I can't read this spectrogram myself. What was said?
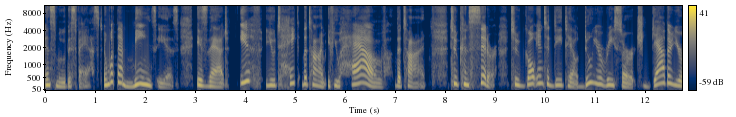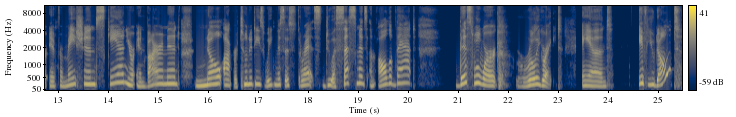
and smooth is fast. And what that means is, is that if you take the time, if you have the time to consider, to go into detail, do your research, gather your information, scan your environment, know opportunities, weaknesses, threats, do assessments, and all of that, this will work really great. And if you don't,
